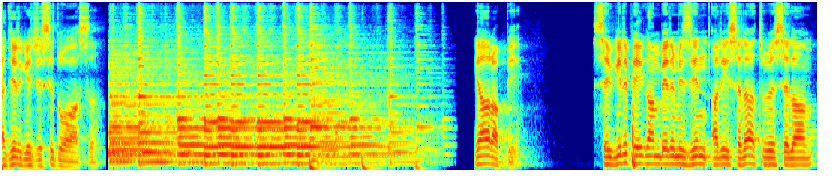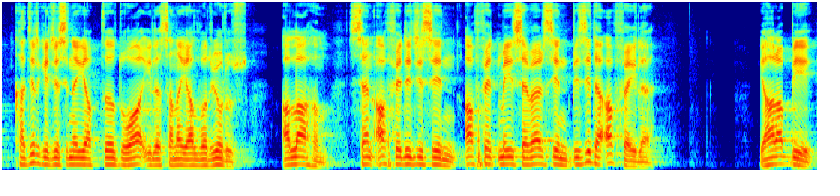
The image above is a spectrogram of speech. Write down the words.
Kadir Gecesi duası. Ya Rabbi, sevgili Peygamberimizin aleyhissalatu vesselam Kadir Gecesi'ne yaptığı dua ile sana yalvarıyoruz. Allah'ım sen affedicisin, affetmeyi seversin, bizi de affeyle. Ya Rabbi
